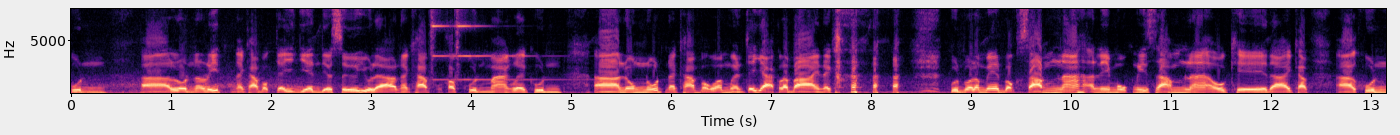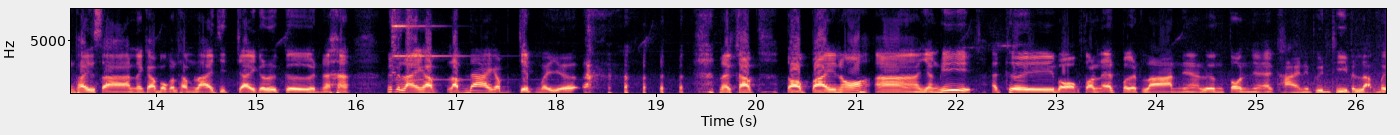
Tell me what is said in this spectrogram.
คุณ อ่ารณฤทธิ์นะครับบอกใจเย็นๆเดี๋ยวซื้ออยู่แล้วนะครับขอบคุณมากเลยคุณนงนุษนะครับบอกว่าเหมือนจะอยากระบายนะครับคุณบรเมศบอกซ้ำนะ อันนี้มุกนี้ซ้ำนะโอเคได้ครับคุณไพศาลนะครับบอกว่าทำร้ายจิตใจกันเหลือเกินนะฮะไม่เป็นไรครับรับได้ครับเจ็บมาเยอะนะครับต่อไปเนาะอ่าอย่างที่แอดเคยบอกตอนแอดเปิดร้านเนี่ยเริ่มต้นเนี่ยแอดขายในพื้นที่เป็นหลักไม่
